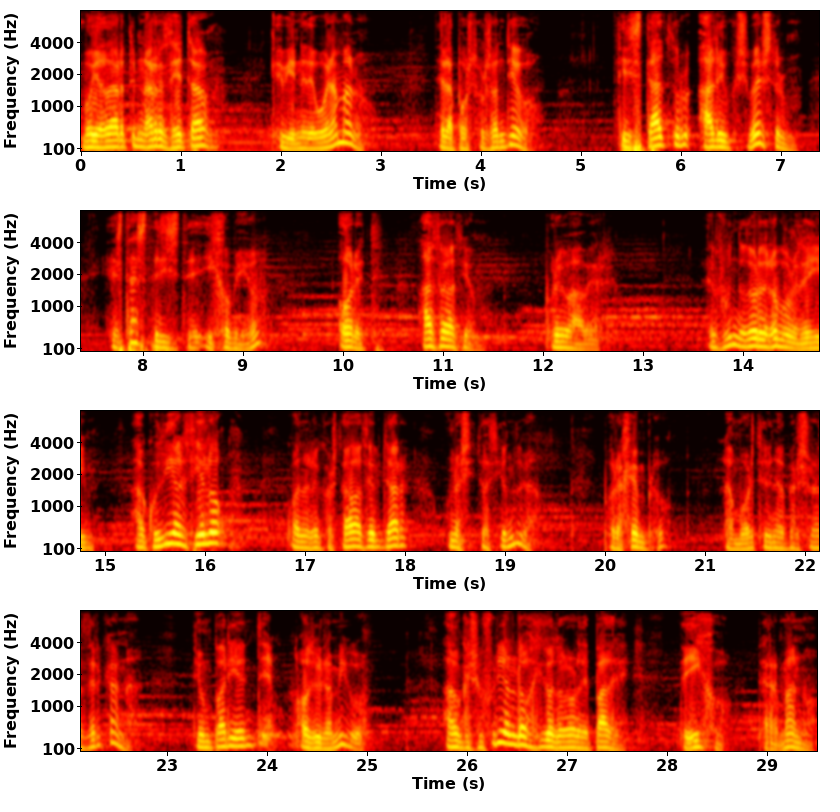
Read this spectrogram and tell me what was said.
Voy a darte una receta que viene de buena mano, del apóstol Santiago. Tristatur alux vestrum, ¿Estás triste, hijo mío? Oret, haz oración, prueba a ver. El fundador del Opus Dei acudía al cielo cuando le costaba aceptar una situación dura. Por ejemplo, la muerte de una persona cercana, de un pariente o de un amigo. Aunque sufría el lógico dolor de padre, de hijo, de hermano,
